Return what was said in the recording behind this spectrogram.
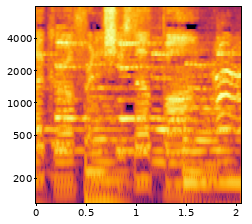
a girlfriend and she's the bomb.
